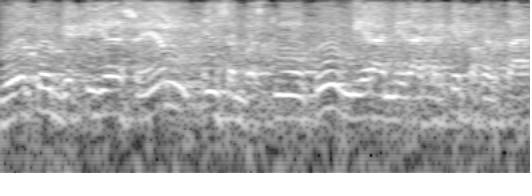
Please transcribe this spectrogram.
वो तो व्यक्ति जो है स्वयं इन सब वस्तुओं को मेरा मेरा करके पकड़ता है।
